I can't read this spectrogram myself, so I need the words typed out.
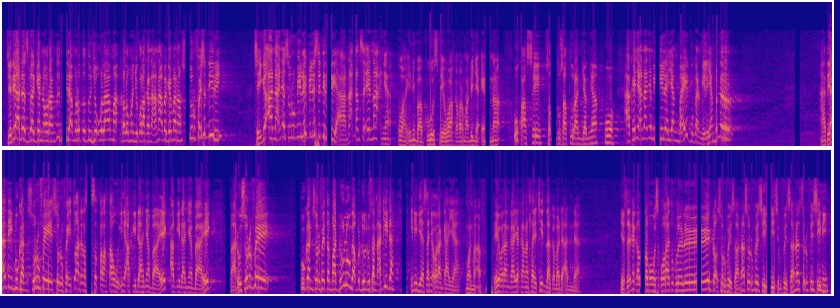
Jadi ada sebagian orang itu tidak menurut petunjuk ulama. Kalau menyekolahkan anak bagaimana? Survei sendiri. Sehingga anaknya suruh milih-milih sendiri. Anak kan seenaknya. Wah ini bagus, mewah, kamar mandinya enak. Oh kasih satu-satu ranjangnya. Oh akhirnya anaknya milih yang baik bukan milih yang benar. Hati-hati bukan survei. Survei itu adalah setelah tahu ini akidahnya baik, akidahnya baik, baru survei. Bukan survei tempat dulu, nggak peduli urusan akidah. Ini biasanya orang kaya. Mohon maaf. Eh orang kaya karena saya cinta kepada anda. Biasanya kalau mau sekolah itu keliling, dok survei sana, survei sini, survei sana, survei sini.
